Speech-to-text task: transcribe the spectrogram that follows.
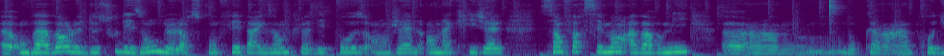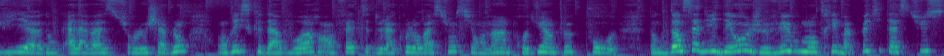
euh, on va avoir le dessous des ongles lorsqu'on fait par exemple des poses en gel, en acrygel sans forcément avoir mis euh, un, donc un, produit euh, donc à la base sur le chablon on risque d'avoir en fait de la coloration si on a un produit un peu poreux donc dans cette vidéo je vais vous montrer ma petite astuce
